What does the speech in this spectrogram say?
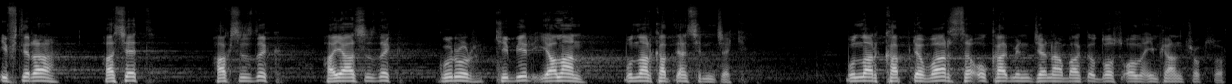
iftira, haset, haksızlık, hayasızlık, gurur, kibir, yalan bunlar kalpten silinecek. Bunlar kalpte varsa o kalbin Cenab-ı Hak'la dost olma imkanı çok zor.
